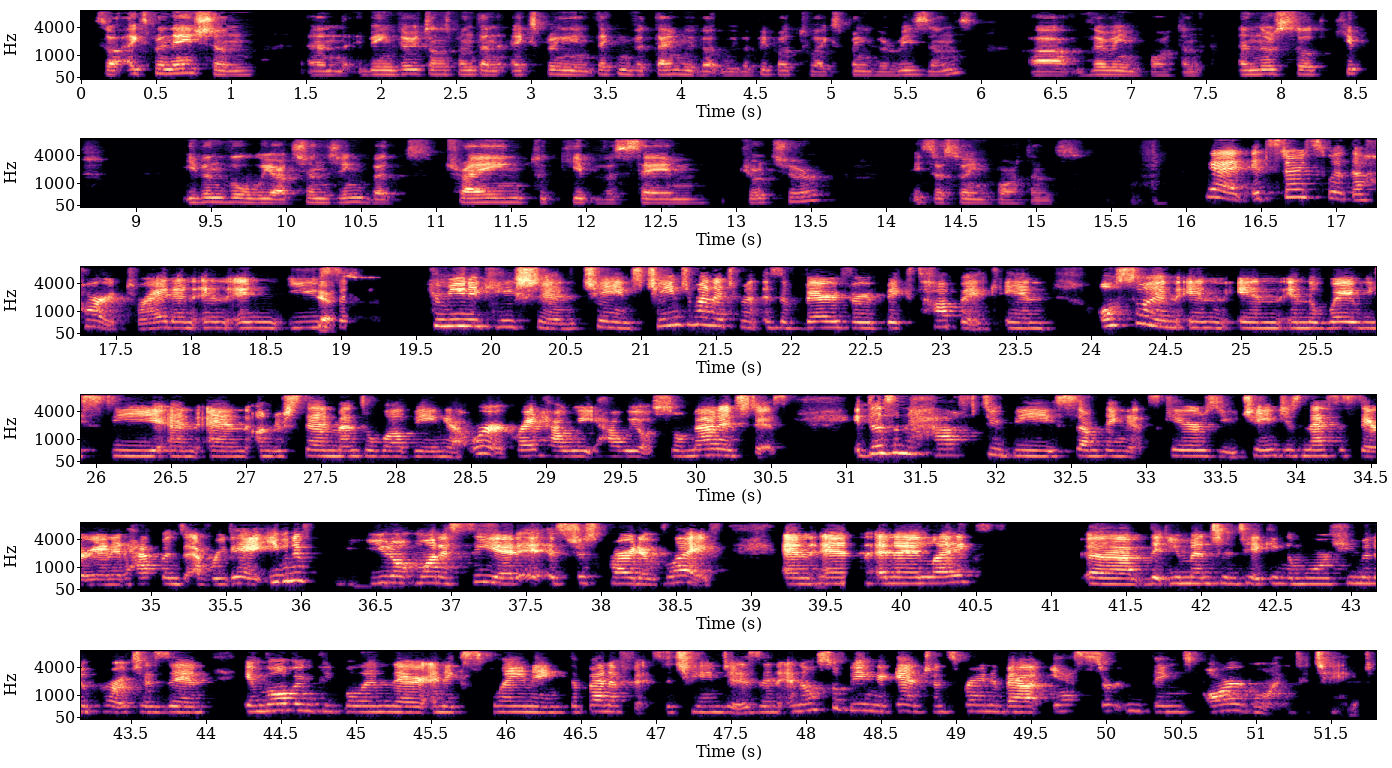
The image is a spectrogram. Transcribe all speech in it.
so explanation and being very transparent and explaining, taking the time with the, with the people to explain the reasons are very important. And also keep, even though we are changing, but trying to keep the same culture is also important. Yeah, it starts with the heart, right? And and and you yes. said communication change. Change management is a very very big topic in also in in in in the way we see and and understand mental well-being at work right? How we how we also manage this. It doesn't have to be something that scares you. Change is necessary and it happens every day. Even if you don't want to see it it's just part of life. And and and i like uh, that you mentioned taking a more human approach as in involving people in there and explaining the benefits the changes and, and also being again transparent about yes certain things are going to change.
